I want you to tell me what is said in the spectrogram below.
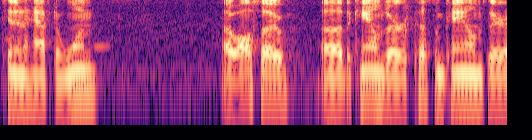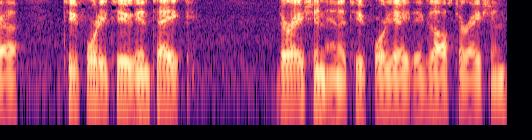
10 and a half to 1 oh also uh, the cams are custom cams. They're a 242 intake duration and a 248 exhaust duration.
